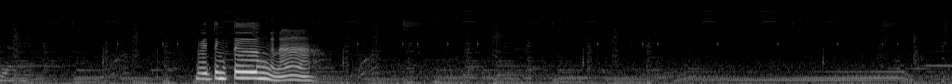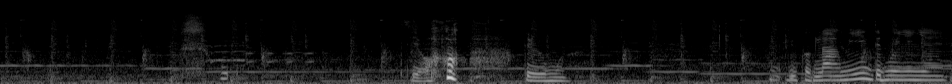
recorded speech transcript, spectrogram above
ใหญ่ๆหน่วยตึงๆนะ เสียวเจอมือเนี่ยอยู่ข้างล่างมียังเป็นหน่วยใหญ่ๆ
